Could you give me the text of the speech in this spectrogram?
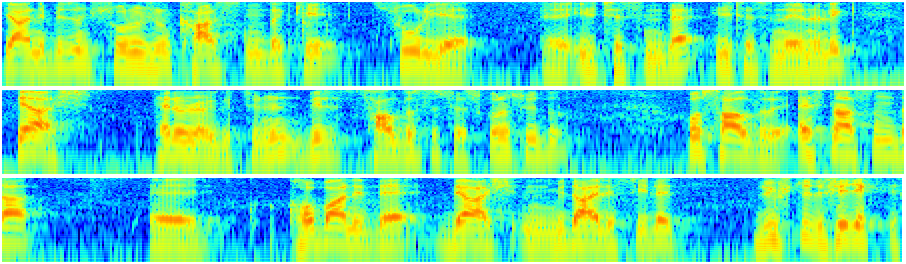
yani bizim Suruc'un karşısındaki Suriye e, ilçesinde ilçesine yönelik DAEŞ terör örgütünün bir saldırısı söz konusuydu. O saldırı esnasında e, Kobani'de DAEŞ'in müdahalesiyle düştü düşecekti.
